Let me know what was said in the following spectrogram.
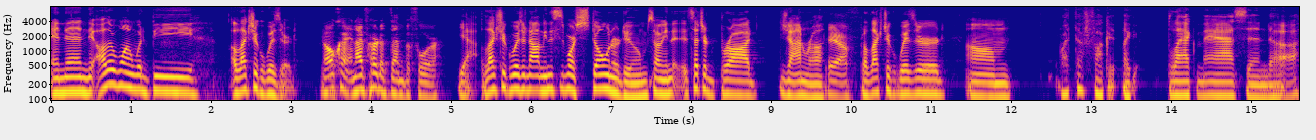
And then the other one would be Electric Wizard. Okay, and I've heard of them before. Yeah, Electric Wizard. Now, I mean, this is more stoner doom, so I mean, it's such a broad genre. Yeah. But Electric Wizard, um, what the fuck? Like Black Mass and uh,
